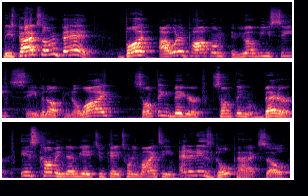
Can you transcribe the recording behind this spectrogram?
These packs aren't bad. But I wouldn't pop them. If you have VC, save it up. You know why? Something bigger, something better is coming to NBA 2K20 My Team. And it is GOAT Pack. So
